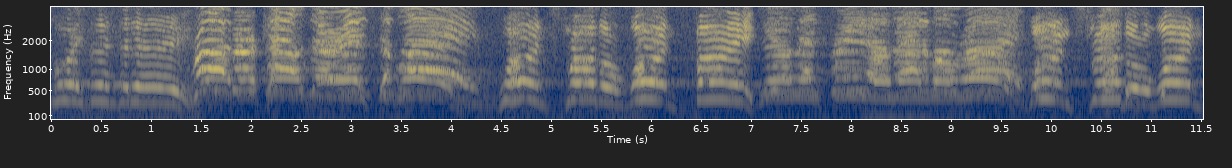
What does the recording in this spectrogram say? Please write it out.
poisoned today. Robert Pelzer is to blame! One struggle, one fight. Human freedom, animal rights! Struggle, one.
